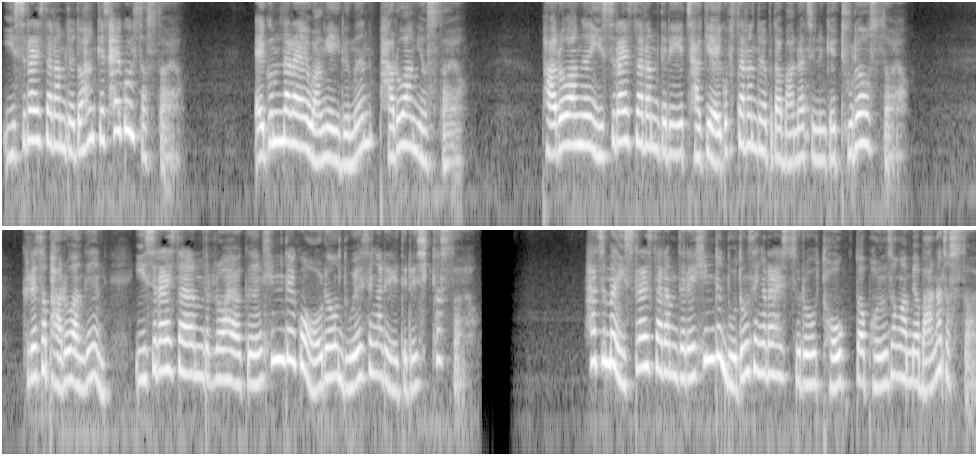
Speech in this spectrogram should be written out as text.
이스라엘 사람들도 함께 살고 있었어요. 애굽 나라의 왕의 이름은 바로왕이었어요. 바로왕은 이스라엘 사람들이 자기 애굽 사람들보다 많아지는 게 두려웠어요. 그래서 바로왕은 이스라엘 사람들로 하여금 힘들고 어려운 노예 생활 일들을 시켰어요. 하지만 이스라엘 사람들의 힘든 노동 생활을 할수록 더욱더 번성하며 많아졌어요.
